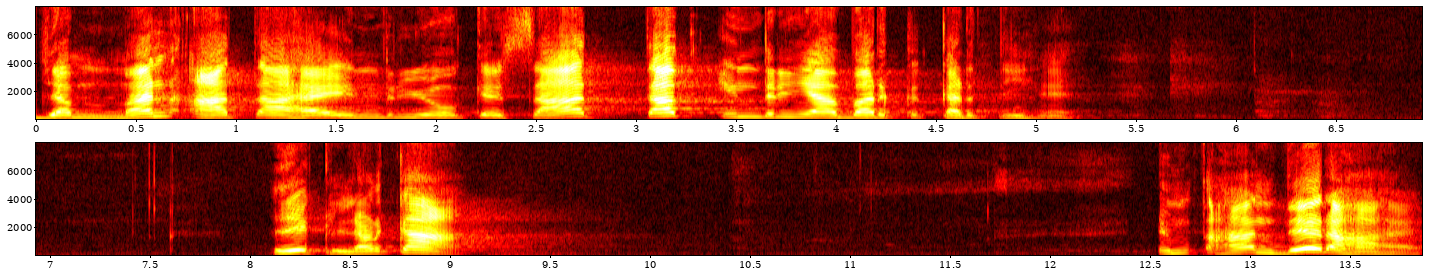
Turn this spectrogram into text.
जब मन आता है इंद्रियों के साथ, तब इंद्रियाँ वर्क करती हैं। एक लड़का इम्तहान दे रहा है,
